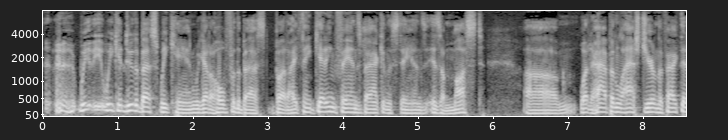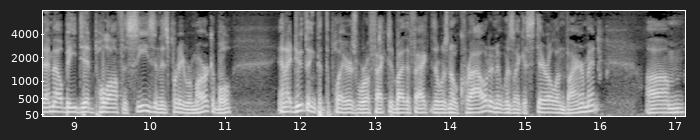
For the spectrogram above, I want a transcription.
we we can do the best we can. We got to hope for the best, but I think getting fans back in the stands is a must. Um, what happened last year and the fact that MLB did pull off a season is pretty remarkable. And I do think that the players were affected by the fact that there was no crowd and it was like a sterile environment. Um,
